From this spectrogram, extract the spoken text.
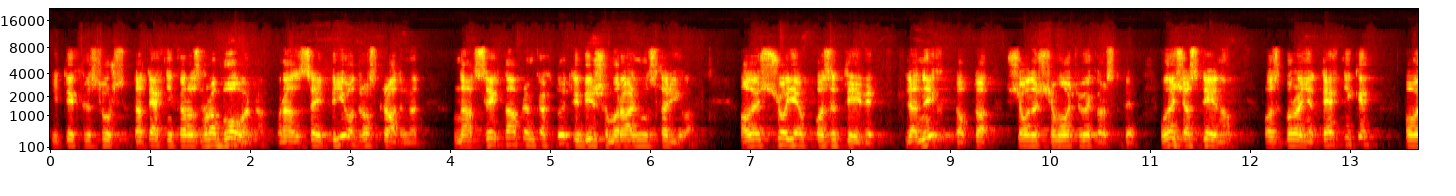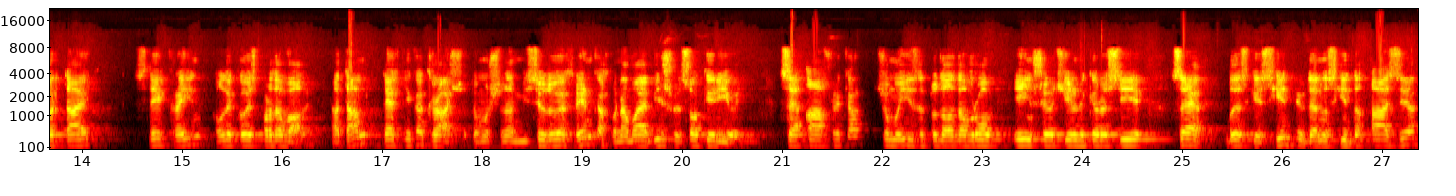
і тих ресурсів. Та техніка розграбована. Вона за цей період розкрадена на всіх напрямках. Ну і тим більше морально устаріла. Але що є в позитиві для них, тобто що вони ще можуть використати, вони частину озброєння техніки повертають з тих країн, коли колись продавали. А там техніка краща, тому що на світових ринках вона має більш високий рівень. Це Африка, чому їздить туди Лавров і інші очільники Росії. Це Близький Схід, Південно-Східна Азія,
